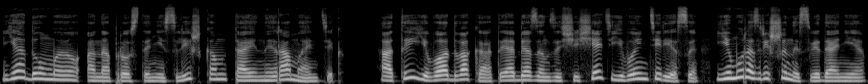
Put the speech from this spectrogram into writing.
Я думаю, она просто не слишком тайный романтик. А ты его адвокат и обязан защищать его интересы. Ему разрешены свидания».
